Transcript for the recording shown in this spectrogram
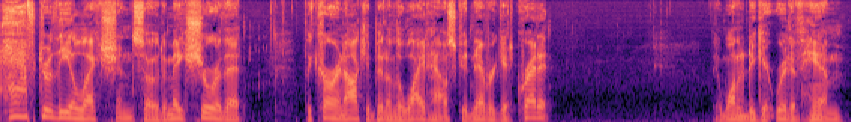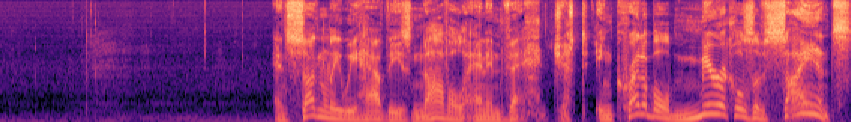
after the election. So, to make sure that the current occupant of the White House could never get credit, they wanted to get rid of him. And suddenly we have these novel and inve- just incredible miracles of science.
